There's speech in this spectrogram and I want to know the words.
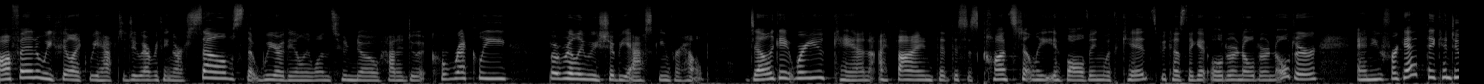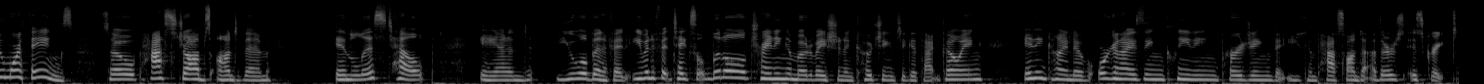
Often we feel like we have to do everything ourselves, that we are the only ones who know how to do it correctly, but really we should be asking for help. Delegate where you can. I find that this is constantly evolving with kids because they get older and older and older, and you forget they can do more things. So pass jobs onto them, enlist help, and you will benefit. Even if it takes a little training and motivation and coaching to get that going, any kind of organizing, cleaning, purging that you can pass on to others is great.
